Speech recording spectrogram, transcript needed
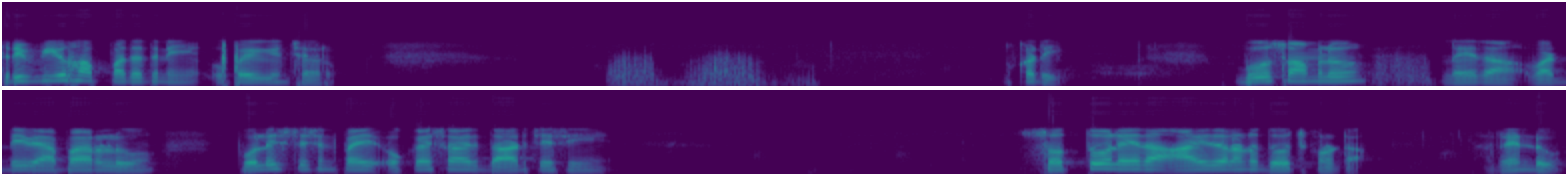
త్రివ్యూహ పద్ధతిని ఉపయోగించారు. ఒకటి భూస్వాములు లేదా వడ్డీ వ్యాపారులు పోలీస్ స్టేషన్పై ఒకేసారి దాడి చేసి సొత్తు లేదా ఆయుధాలను దోచుకునుట. రెండు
